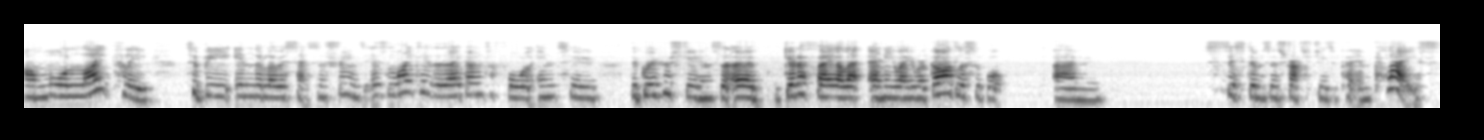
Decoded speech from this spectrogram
are more likely to be in the lowest sets and streams, it's likely that they're going to fall into the group of students that are going to fail anyway, regardless of what um, systems and strategies are put in place.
